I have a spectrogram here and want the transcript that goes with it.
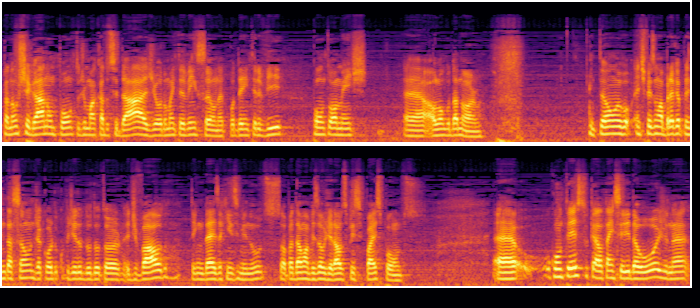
para não chegar num ponto de uma caducidade ou de uma intervenção, né, poder intervir pontualmente é, ao longo da norma. Então, a gente fez uma breve apresentação, de acordo com o pedido do Dr. Edivaldo, tem 10 a 15 minutos, só para dar uma visão geral dos principais pontos. É, o contexto que ela está inserida hoje, né,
